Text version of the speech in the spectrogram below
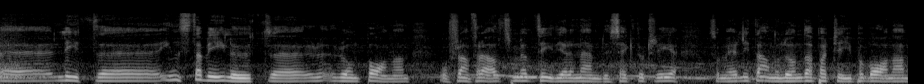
eh, lite instabil ut eh, runt banan och framförallt som jag tidigare nämnde sektor 3 som är lite annorlunda parti på banan.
